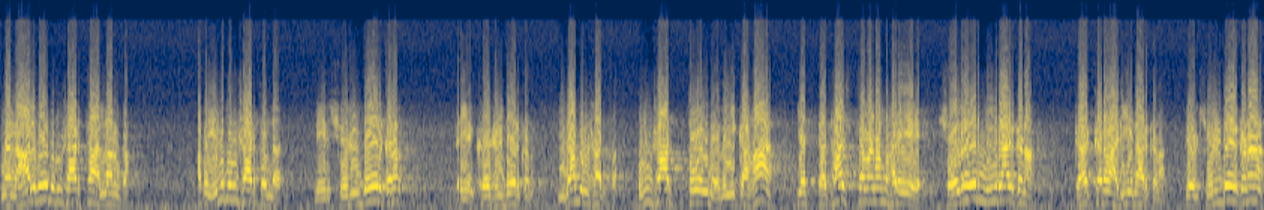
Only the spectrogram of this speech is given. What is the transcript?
நான் நாலுமே புருஷார்த்தம் அல்லான்னுட்டான். அப்ப எது புருஷார்த்தம் நீர் சொல்லிட்டே இருக்கணும் அடியன் கேட்டுட்டே இருக்கணும். இதுதான் புருஷார்த்தம். புருஷார்த்தோயம் எவைக்கா எத் கதாஸ்தவனம் ஹரே. சொல்றவர் நீரா இருக்கணும் கேட்கறவன் அடியனா இருக்கணும். இவள் சொல்லிட்டே இருக்கணும்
